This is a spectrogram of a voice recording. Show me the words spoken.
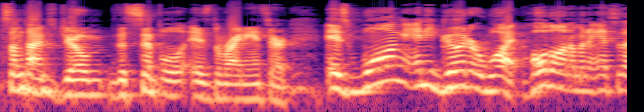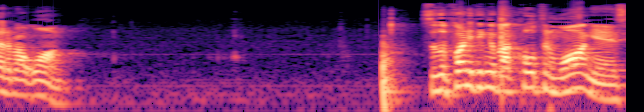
Sometimes Joe, the simple is the right answer. Is Wong any good or what? Hold on, I'm going to answer that about Wong. So the funny thing about Kolten Wong is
